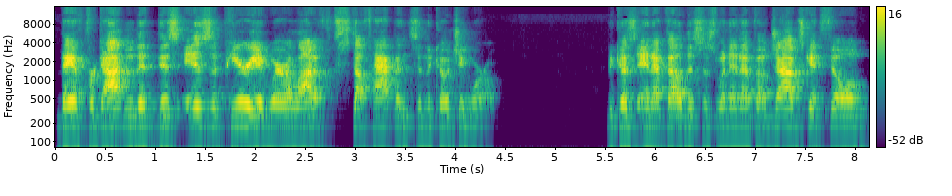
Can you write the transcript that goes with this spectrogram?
They have forgotten that this is a period where a lot of stuff happens in the coaching world. Because NFL, this is when NFL jobs get filled.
